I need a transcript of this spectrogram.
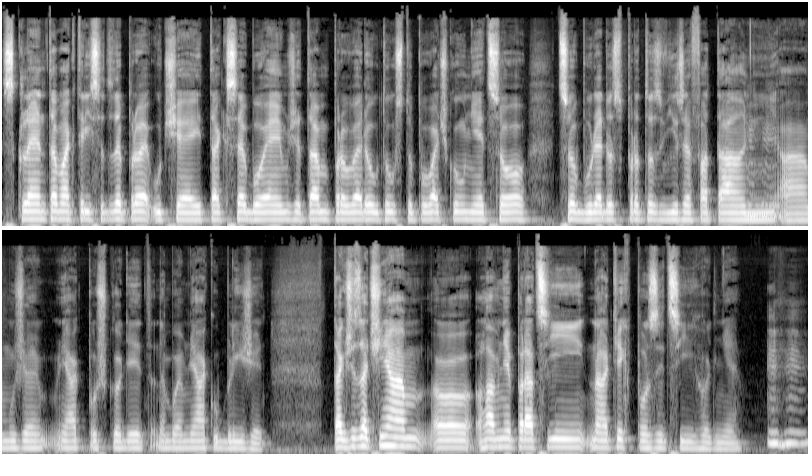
s klientama, který se to teprve učej, tak se bojím, že tam provedou tou stopovačkou něco, co bude dost pro to zvíře fatální mm-hmm. a může nějak poškodit nebo jim nějak ublížit. Takže začínám o, hlavně prací na těch pozicích hodně. Mm-hmm.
